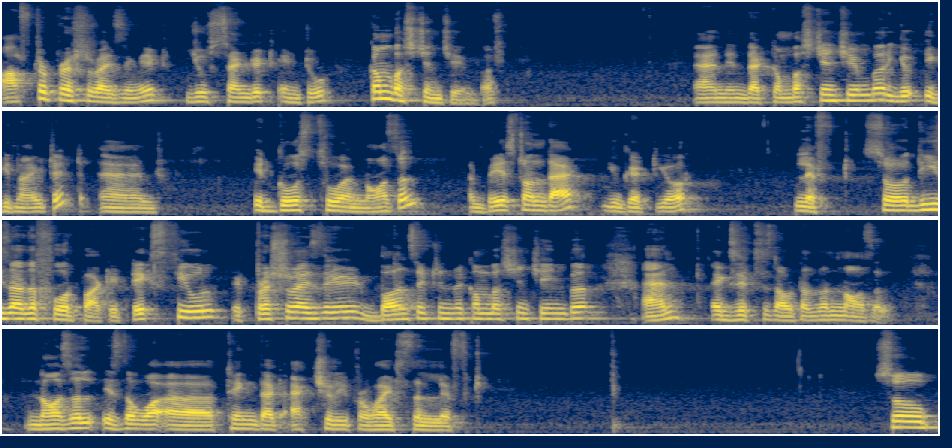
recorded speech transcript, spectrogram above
After pressurizing it you send it into combustion chamber. And in that combustion chamber you ignite it and it goes through a nozzle. And based on that you get your lift. So these are the four part. It takes fuel, it pressurizes it, burns it in the combustion chamber and exits it out of the nozzle. Nozzle is the uh, thing that actually provides the lift. So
